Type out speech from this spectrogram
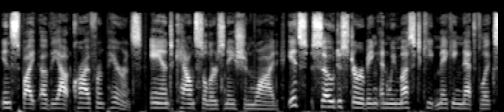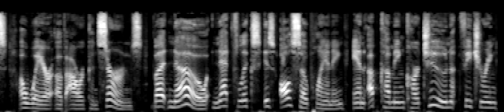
in spite of the outcry from parents and counselors nationwide. It's so disturbing, and we must keep making Netflix aware of our concerns. But no, Netflix is also planning an upcoming cartoon featuring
